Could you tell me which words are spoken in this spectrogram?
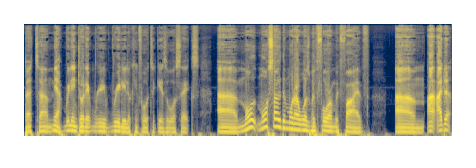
But um, yeah, really enjoyed it. Really really looking forward to Gears of War six. Uh, more more so than what I was with four and with five. Um, I, I don't.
